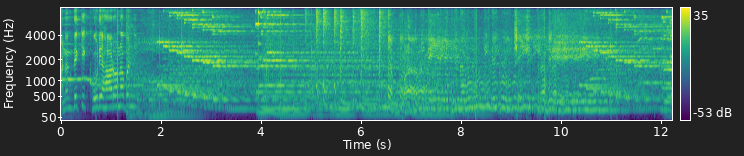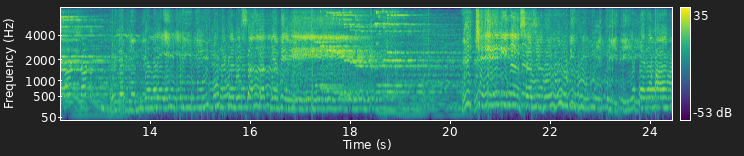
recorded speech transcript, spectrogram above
ಆನಂದಕ್ಕೆ ಕೂಡಿ ಹಾಡೋಣ ಬನ್ನಿ. ನಮ್ಮ ಮನೆಯಲ್ಲಿ ದಿನವೂ ನಿನಗೂ ಚೈತ್ರವೇ. ಬೆಳದಿಂಗಳ ಈ ಪ್ರೀತಿ ಕರಗಲು ಸಾಧ್ಯವೇ. ಚೇನಿನ ಸವಿಗೂಡಿದು ಪ್ರೀತಿಯ ಪರಮಾನ.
